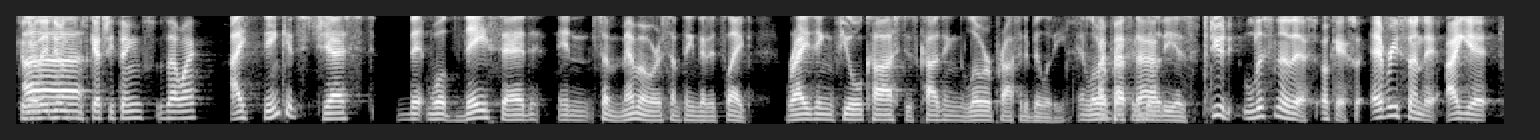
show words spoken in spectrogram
Because are they doing Uh, some sketchy things? Is that why? I think it's just that. Well, they said in some memo or something that it's like rising fuel cost is causing lower profitability, and lower profitability is Dude, listen to this. Okay, so every Sunday I get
